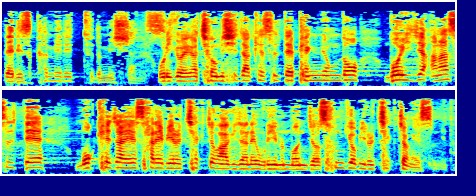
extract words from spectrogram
that is committed to the missions. 우리 교회가 처음 시작했을 때 100명도 모이지 않았을 때 목회자의 사례비를 책정하기 전에 우리는 먼저 선교비를 책정했습니다.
